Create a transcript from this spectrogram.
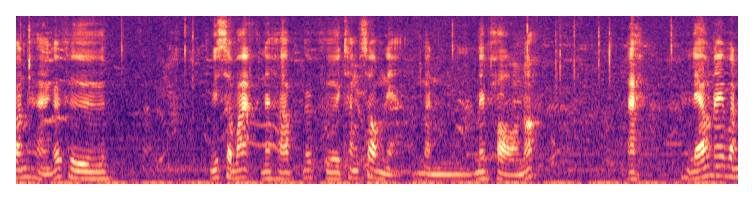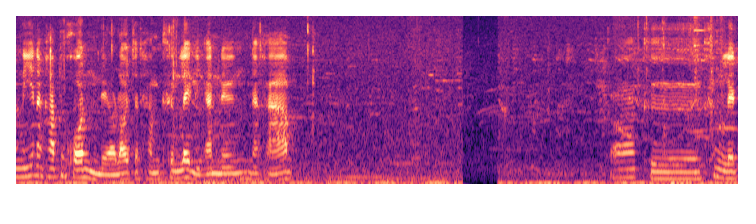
ปัญหาก็คือวิศวะนะครับ ก็คือช่างซ่อมเนี่ย มันไม่พอเนาะอะ แล้วในวันนี้นะครับทุกคนเดี๋ยวเราจะทำเครื่องเล่นอีกอันนึงนะครับ ก็คือเครื่องเล่น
